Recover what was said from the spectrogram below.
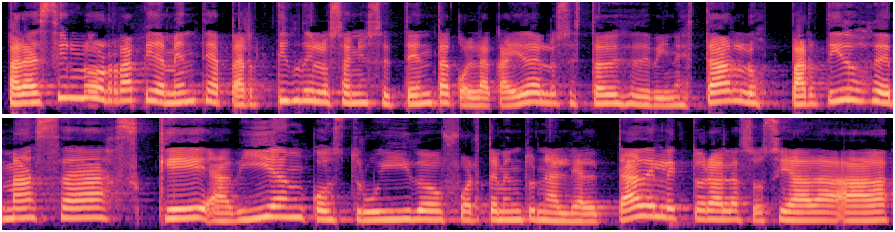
Para decirlo rápidamente, a partir de los años 70, con la caída de los estados de bienestar, los partidos de masas que habían construido fuertemente una lealtad electoral asociada a,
